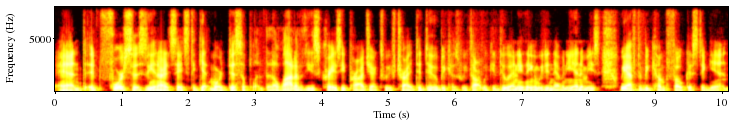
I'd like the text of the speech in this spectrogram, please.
and it forces the United States to get more disciplined. That a lot of these crazy projects we've tried to do because we thought we could do anything and we didn't have any enemies. We have to become focused again.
